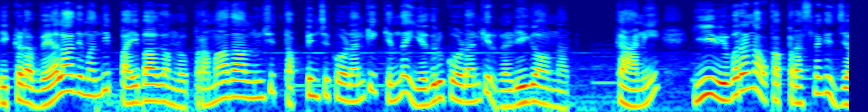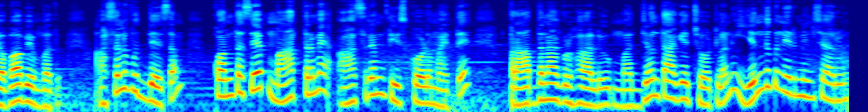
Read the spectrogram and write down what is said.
ఇక్కడ వేలాది మంది పైభాగంలో ప్రమాదాల నుంచి తప్పించుకోవడానికి కింద ఎదుర్కోవడానికి రెడీగా ఉన్నారు. కానీ ఈ వివరణ ఒక ప్రశ్నకి జవాబు ఇవ్వదు అసలు ఉద్దేశం కొంతసేపు మాత్రమే ఆశ్రయం తీసుకోవడం అయితే ప్రార్థనా గృహాలు మద్యం తాగే చోట్లను ఎందుకు నిర్మించారు?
